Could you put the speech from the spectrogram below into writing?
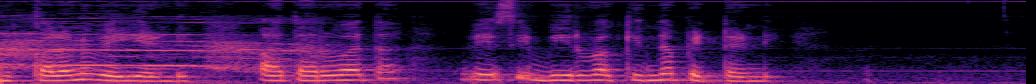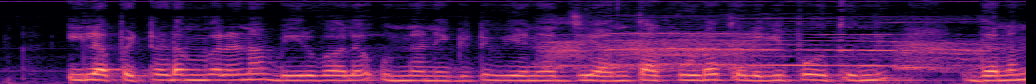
ముక్కలను వేయండి. ఆ తర్వాత వేసి బీరువా కింద పెట్టండి. ఇలా పెట్టడం వలన బీరువాలో ఉన్న నెగిటివ్ ఎనర్జీ అంతా కూడా తొలగిపోతుంది. ధనం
